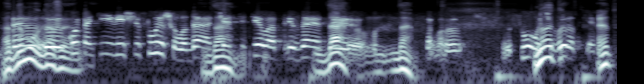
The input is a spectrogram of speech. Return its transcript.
Одному да, даже... Кое-какие вещи слышала, да, да. части тела отрезают. Да, и... да. Сволочи, Но это, выродки, это,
